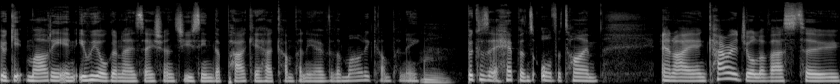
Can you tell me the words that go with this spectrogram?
You'll get Māori and iwi organisations using the Pākehā company over the Māori company Mm. because it happens all the time. And I encourage all of us to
